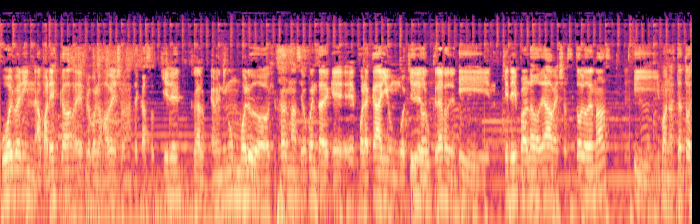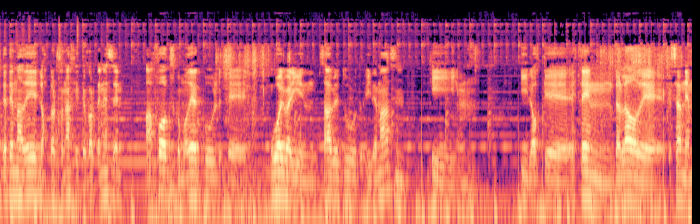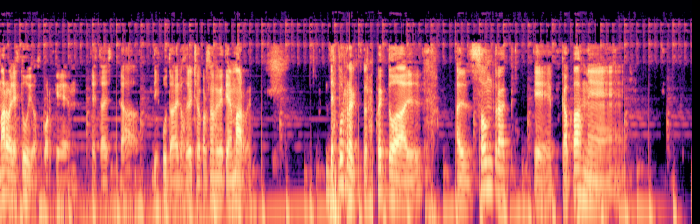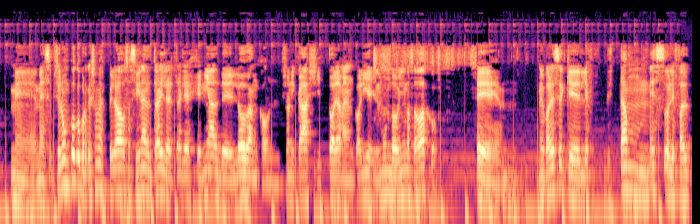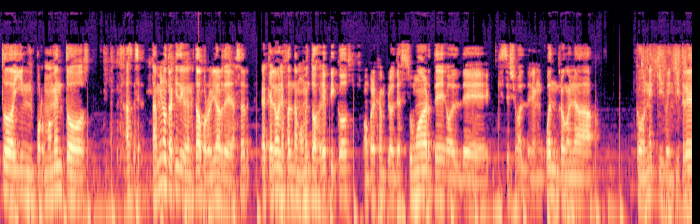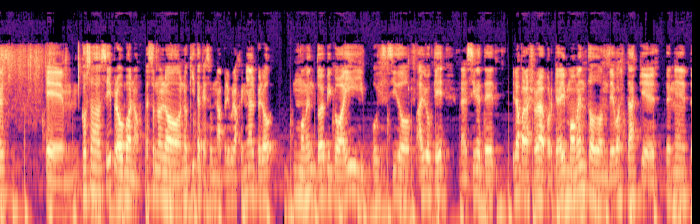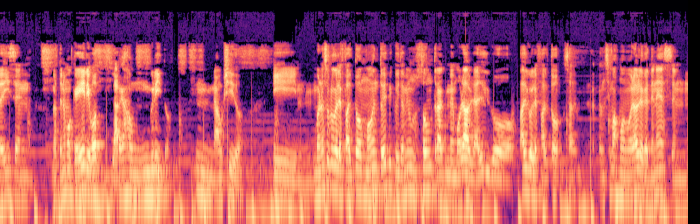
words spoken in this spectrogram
Wolverine aparezca, eh, pero con los Avengers en este caso. Quiere, Claro. eh, ningún boludo, Hugh Jackman se dio cuenta de que eh, por acá hay un Quiere huequito lucrar de. y quiere ir para el lado de Avengers y todo lo demás. Y bueno, está todo este tema de los personajes que pertenecen a Fox, como Deadpool, eh, Wolverine, Sabretooth y demás. Mm. Y, y los que estén del lado de que sean de Marvel Studios, porque esta es la disputa de los derechos de personajes que tiene Marvel. Después re- respecto al, al soundtrack, eh, capaz me, me, decepcionó un poco porque yo me esperaba, o sea, si bien el tráiler, el tráiler es genial de Logan con Johnny Cash y toda la melancolía y el mundo viniéndose abajo, eh, me parece que le está, eso le faltó ahí por momentos. También otra crítica que me estaba por olvidar de hacer es que a le faltan momentos épicos, como por ejemplo el de su muerte o el de, qué sé yo, el del encuentro con la con X23. Eh, cosas así, pero bueno, eso no lo no quita que sea una película genial, pero un momento épico ahí hubiese sido algo que en el cine te era para llorar, porque hay momentos donde vos estás que tenés- te dicen nos tenemos que ir y vos largás un, un grito, un aullido. Y bueno, eso creo que le faltó un momento épico y también un soundtrack memorable, algo, algo le faltó. La canción más memorable que tenés en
